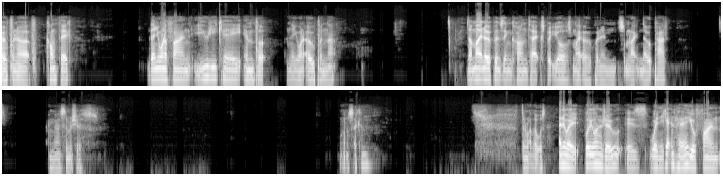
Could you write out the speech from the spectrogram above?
open up config, then you want to find UDK input, and then you want to open that. Now mine opens in ConTEXT, but yours might open in something like Notepad. So much this. One second. Don't know what that was. Anyway, what you want to do is when you get in here, you'll find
